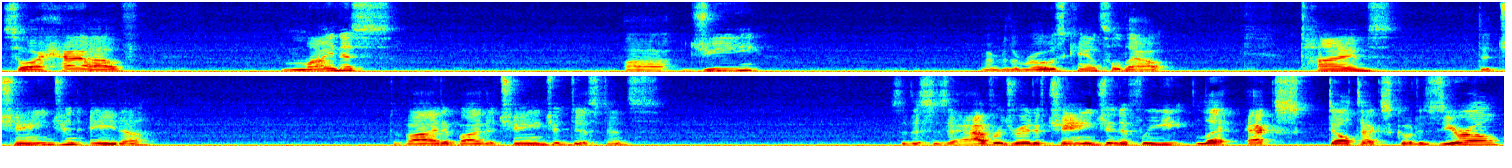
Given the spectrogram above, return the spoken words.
So I have minus uh, g, remember the rhos canceled out, times the change in eta divided by the change in distance. So this is the average rate of change, and if we let x delta x go to zero,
